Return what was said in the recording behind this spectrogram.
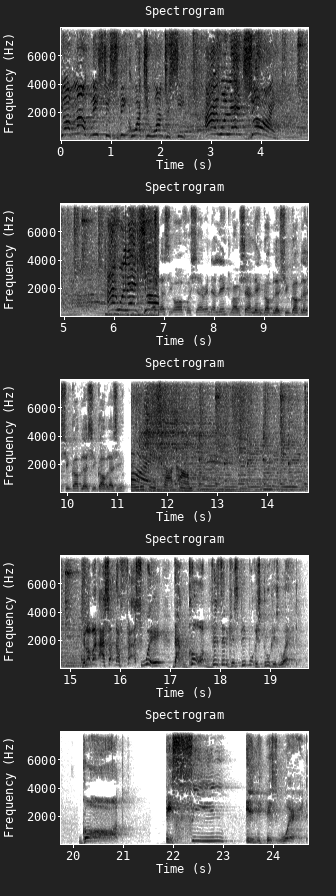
Your mouth needs to speak what you want to see. I will enjoy. I will enjoy. Bless you all for sharing the link. You have shared a link. God bless you. God bless you. God bless you. God bless you. trendybeats.com. You know what? I said the first way that God visited his people is through his word. God is seen in his word.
